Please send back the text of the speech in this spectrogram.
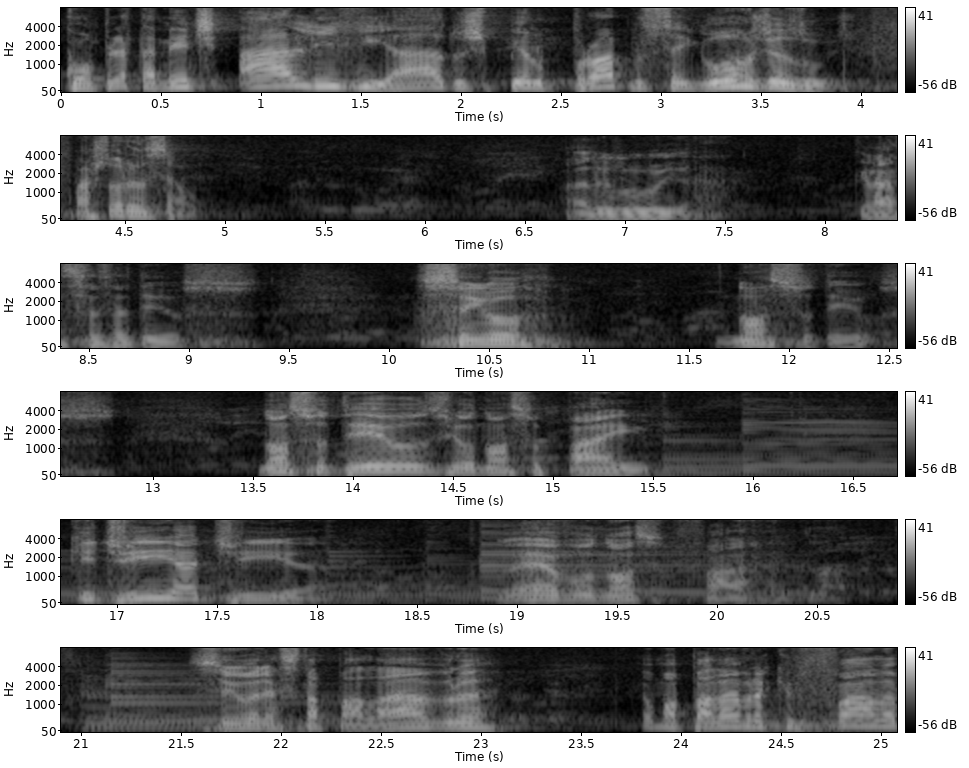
completamente aliviados pelo próprio Senhor Jesus. Pastor Ansel. Aleluia. Graças a Deus. Senhor, nosso Deus, nosso Deus e o nosso Pai que dia a dia leva o nosso fardo. Senhor, esta palavra é uma palavra que fala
